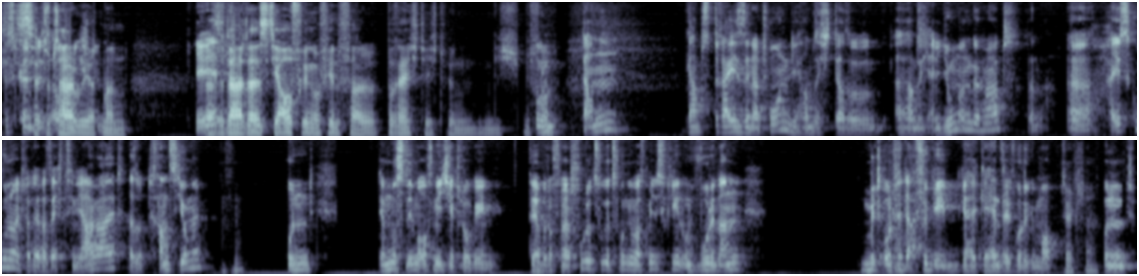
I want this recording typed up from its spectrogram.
Das, das ist ja total weird, stimmen. Mann. Ja, also da, da ist die Aufregung auf jeden Fall berechtigt, wenn ich mir vor. Und dann gab es drei Senatoren, die haben sich da so, äh, haben sich einen Jungen angehört, äh, Highschooler, ich glaube, der war 16 Jahre alt, also Transjunge. Mhm. Und der musste immer aufs Mädchenklo gehen. Der mhm. wurde von der Schule zugezwungen, immer aufs Mädchenklo gehen und wurde dann mitunter dafür ge halt gehänselt, wurde gemobbt. Ja, klar. Und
